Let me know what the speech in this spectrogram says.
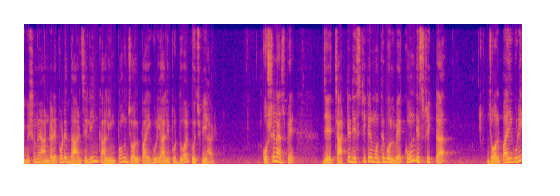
ডিভিশনের আন্ডারে পড়ে দার্জিলিং, কালিম্পং, জলপাইগুড়ি, আলিপুরদুয়ার, কুচবিহার। কোশ্চেন আসবে যে চারটে ডিস্ট্রিক্টের মধ্যে বলবে কোন ডিস্ট্রিক্টটা জলপাইগুড়ি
